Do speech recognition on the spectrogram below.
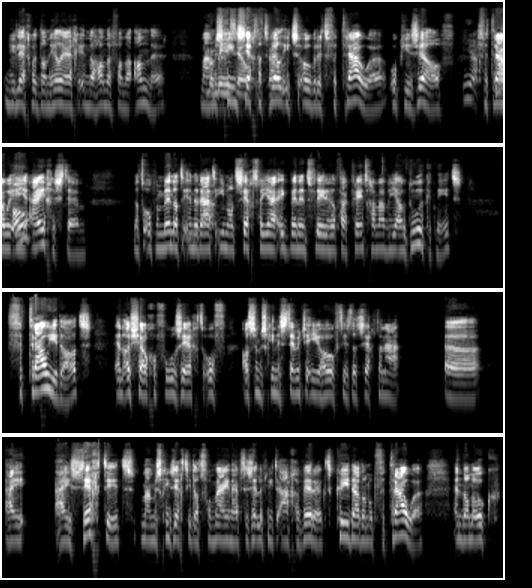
nu leggen we het dan heel erg in de handen van de ander. Maar, misschien zegt dat wel iets over het vertrouwen op jezelf. Ja, vertrouwen in je eigen stem. Dat op het moment dat inderdaad Ja. iemand zegt van ja, ik ben in het verleden heel vaak vreemd gegaan, maar bij jou doe ik het niet. Vertrouw je dat? En als jouw gevoel zegt, of als er misschien een stemmetje in je hoofd is dat zegt nou, eh, hij, hij zegt dit, maar misschien zegt hij dat voor mij en hij heeft er zelf niet aan gewerkt. Kun je daar dan op vertrouwen? En dan ook,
